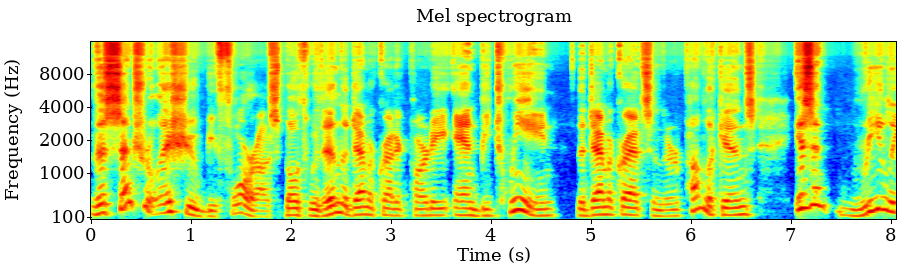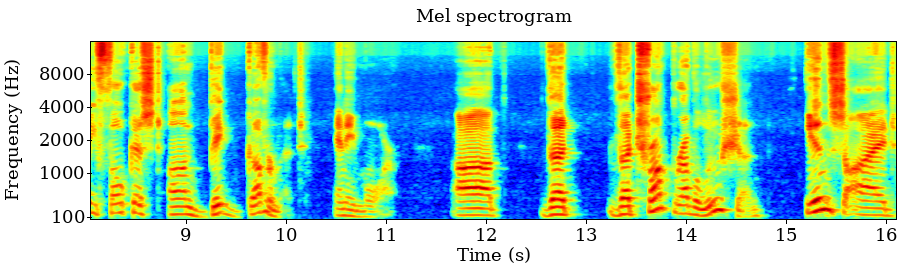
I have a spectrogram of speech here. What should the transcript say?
the central issue before us, both within the Democratic Party and between the Democrats and the Republicans, isn't really focused on big government anymore. Uh, the the Trump revolution inside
